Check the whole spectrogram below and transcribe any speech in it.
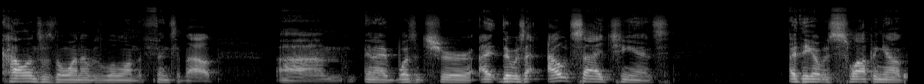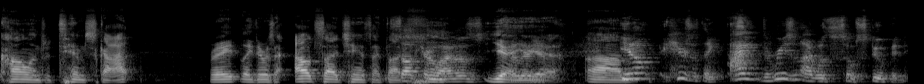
Collins was the one I was a little on the fence about, um, and I wasn't sure. I, there was an outside chance. I think I was swapping out Collins with Tim Scott, right? Like there was an outside chance I thought South he- Carolina's. yeah, senator, yeah, yeah. you know, here's the thing. I the reason I was so stupid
